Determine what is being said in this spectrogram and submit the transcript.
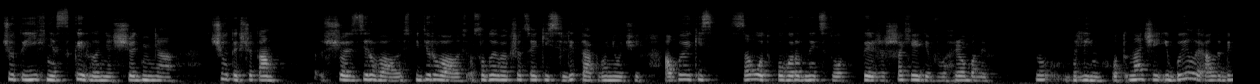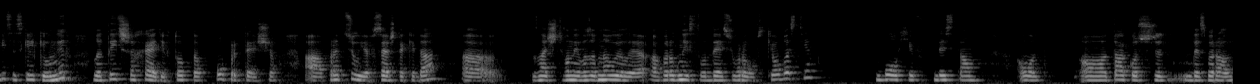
чути їхнє скиглення щодня, чути, що там щось зірвалось, підірвалось, особливо якщо це якийсь літак вонючий, або якийсь завод по виробництву тих же шахедів грьобаних. Ну, блін, от наче і били, але дивіться, скільки у них летить шахедів. Тобто, попри те, що а, працює все ж таки, да, а, значить, вони возобновили виробництво десь у Орловській області, Болхів, десь там. От. Також де збирали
